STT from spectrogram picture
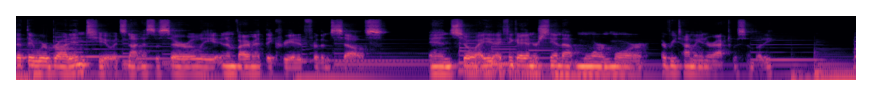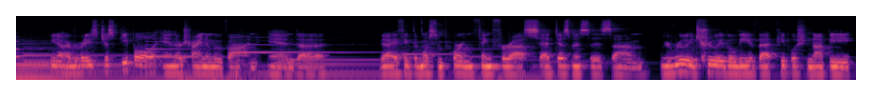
that they were brought into. It's not necessarily an environment they created for themselves. And so I, I think I understand that more and more every time I interact with somebody you know everybody's just people and they're trying to move on and uh, i think the most important thing for us at dismas is um, we really truly believe that people should not be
